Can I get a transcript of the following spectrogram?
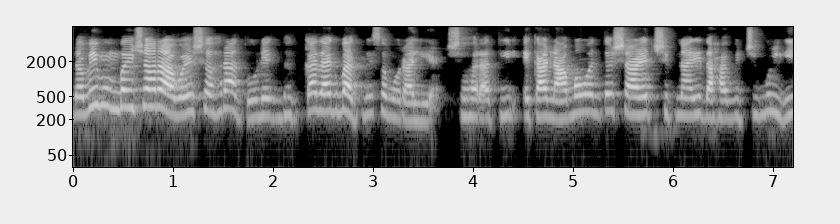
नवी मुंबईच्या रावळ शहरातून एक धक्कादायक बातमी समोर आली आहे. शहरातील एका नामवंत शाळेत शिकणारी दहावीची मुलगी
